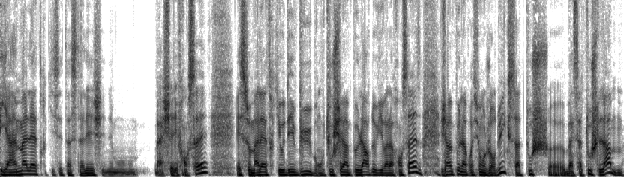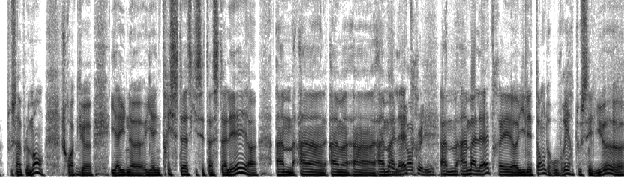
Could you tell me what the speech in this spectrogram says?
Il y a un mal-être qui s'est installé chez mon- bah, chez les Français. Et ce mal-être qui, au début, bon, touchait un peu l'art de vivre à la française, j'ai un peu l'impression aujourd'hui que ça touche, euh, bah, ça touche l'âme, tout simplement. Je crois que il y a une, il y a une tristesse qui s'est installée, un, un, un, un, mal-être, un, mal-être, et euh, il est temps de rouvrir tous ces lieux. euh,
